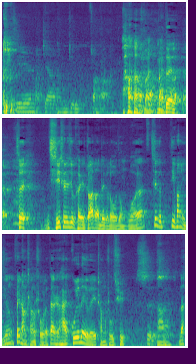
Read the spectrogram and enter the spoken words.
的这些买家他们就赚到了。买买对了，所以其实就可以抓到这个漏洞。我这个地方已经非常成熟了，但是还归类为成熟区是啊。那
